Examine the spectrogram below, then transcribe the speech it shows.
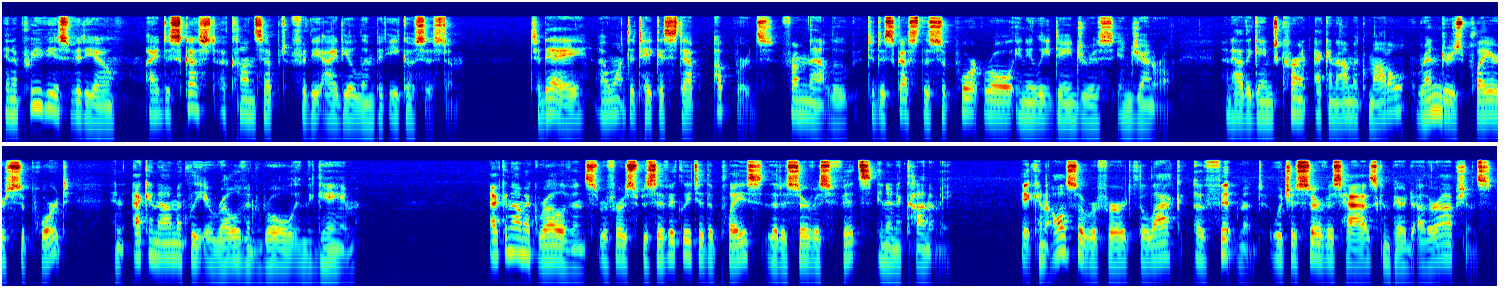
In a previous video, I discussed a concept for the ideal limpet ecosystem. Today, I want to take a step upwards from that loop to discuss the support role in Elite Dangerous in general, and how the game's current economic model renders players' support an economically irrelevant role in the game. Economic relevance refers specifically to the place that a service fits in an economy. It can also refer to the lack of fitment which a service has compared to other options.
